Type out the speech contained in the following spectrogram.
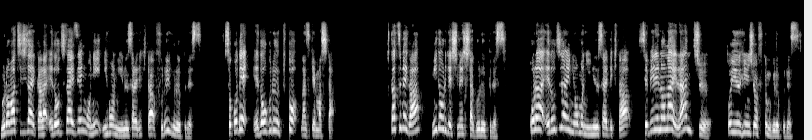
室町時代から江戸時代前後に日本に輸入されてきた古いグループです。そこで江戸グループと名付けました。二つ目が緑で示したグループです。これは江戸時代に主に輸入されてきた背びれのないランチューという品種を含むグループです。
